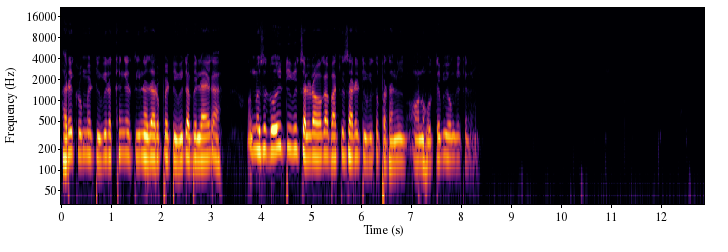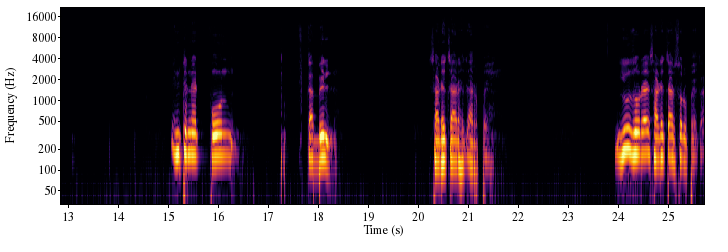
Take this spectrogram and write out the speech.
हर एक रूम में टीवी रखेंगे, तीन हज़ार रुपये टी का बिल आएगा। उनमें से दो ही टीवी चल रहा होगा, बाकी सारे टीवी तो पता नहीं ऑन होते भी होंगे कि नहीं। इंटरनेट फ़ोन का बिल साढ़े चार हज़ार रुपये यूज़ हो रहा है साढ़े चार सौ रुपये का,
